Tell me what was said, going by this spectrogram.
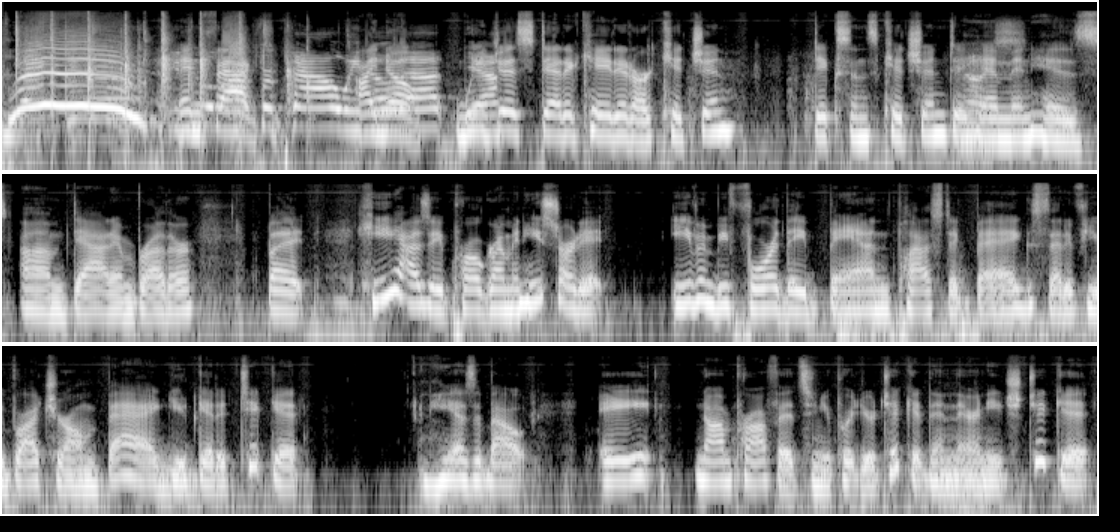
woo! You In do a lot fact, for Pal, we know, I know that. we Yeah. just dedicated our kitchen, Dixon's kitchen, to Nice. him and his um, dad and brother. But he has a program, and he started even before they banned plastic bags. That if you brought your own bag, you'd get a ticket. And he has about eight nonprofits, and you put your ticket in there, and each ticket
